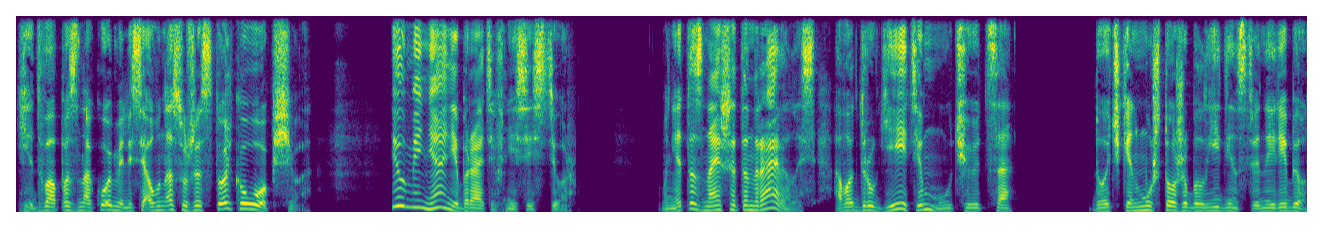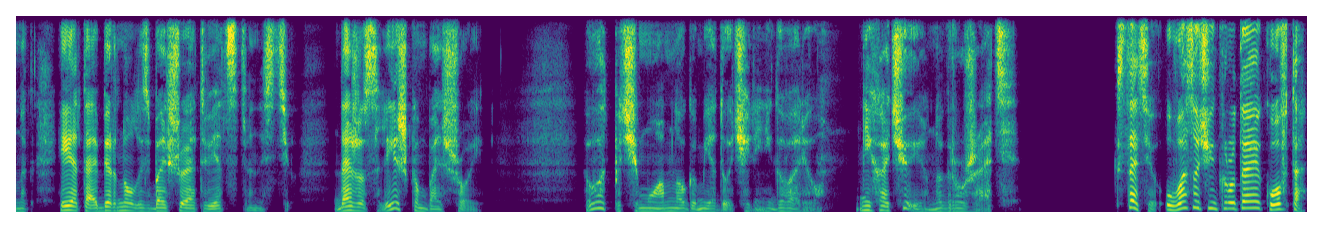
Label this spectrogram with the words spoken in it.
Едва познакомились, а у нас уже столько общего. И у меня ни братьев, ни сестер. Мне-то, знаешь, это нравилось, а вот другие этим мучаются. Дочкин муж тоже был единственный ребенок, и это обернулось большой ответственностью, даже слишком большой. Вот почему о многом я дочери не говорю. Не хочу ее нагружать. Кстати, у вас очень крутая кофта.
